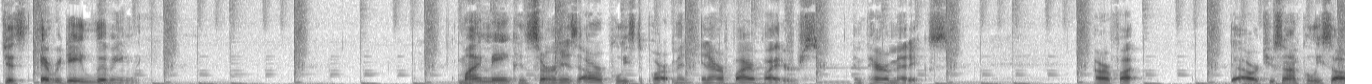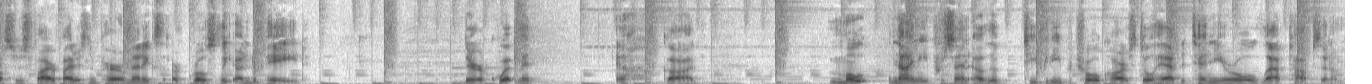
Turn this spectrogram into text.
just everyday living My main concern is our police department and our firefighters and paramedics. Our fi- our Tucson police officers, firefighters, and paramedics are grossly underpaid. Their equipment, oh God, mo- 90% of the TPD patrol cars still have the 10 year old laptops in them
